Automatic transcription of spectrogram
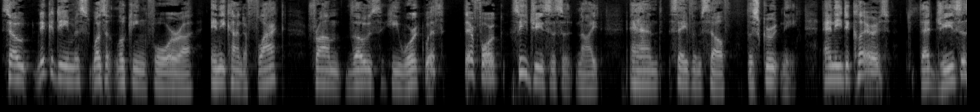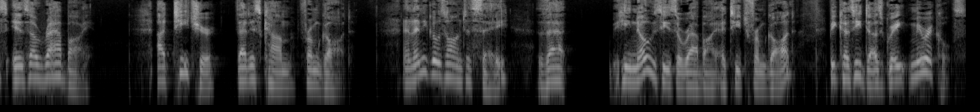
So Nicodemus wasn't looking for uh, any kind of flack from those he worked with. Therefore, see Jesus at night and save himself the scrutiny. And he declares that Jesus is a rabbi, a teacher that has come from God. And then he goes on to say that he knows he's a rabbi, I teach from God, because he does great miracles.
